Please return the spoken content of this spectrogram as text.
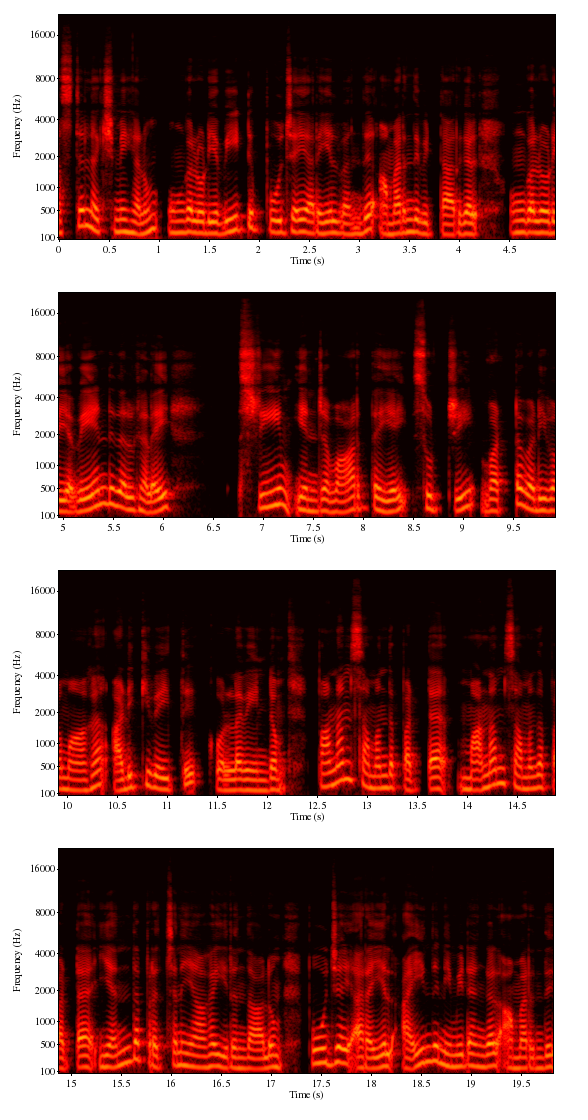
அஷ்டலக்ஷ்மிகளும் உங்களுடைய வீட்டு பூஜை அறையில் வந்து அமர்ந்து விட்டார்கள். உங்களுடைய வேண்டுதல்களை ஸ்ரீம் என்ற வார்த்தையை சுற்றி வட்ட வடிவமாக அடுக்கி வைத்து கொள்ள வேண்டும். பணம் சம்பந்தப்பட்ட மனம் சம்பந்தப்பட்ட எந்த பிரச்சனையாக இருந்தாலும் பூஜை அறையில் ஐந்து நிமிடங்கள் அமர்ந்து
